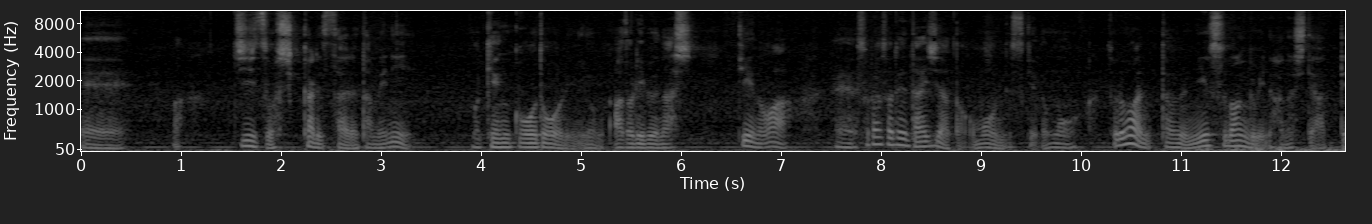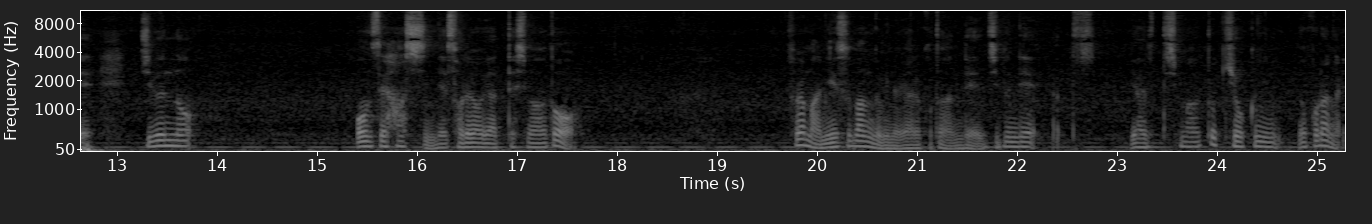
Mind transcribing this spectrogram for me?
えーまあ、事実をしっかり伝えるために、まあ、原稿通りに読むアドリブなしっていうのは、えーそれはそれで大事だと思うんですけどもそれは多分ニュース番組の話であって自分の音声発信でそれをやってしまうとそれはまあニュース番組のやることなんで自分でやってしまうと記憶に残らないっ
